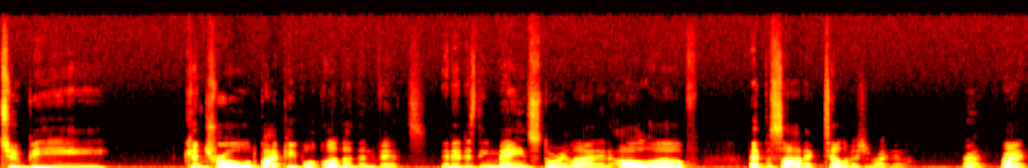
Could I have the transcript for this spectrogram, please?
to be controlled by people other than Vince. And it is the main storyline in all of episodic television right now. Right. Right.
